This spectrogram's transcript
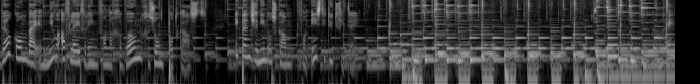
Welkom bij een nieuwe aflevering van de Gewoon Gezond podcast. Ik ben Janine Oskam van Instituut Vite. Hoi,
